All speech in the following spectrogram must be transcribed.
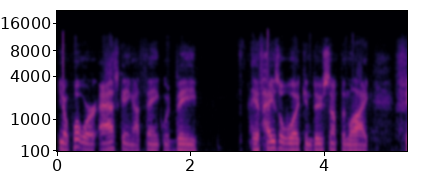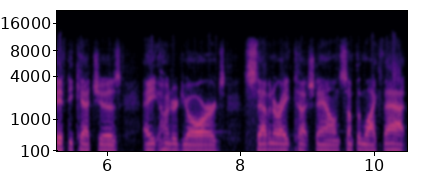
you know what we're asking, I think, would be if Haselwood can do something like 50 catches, 800 yards, seven or eight touchdowns, something like that.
